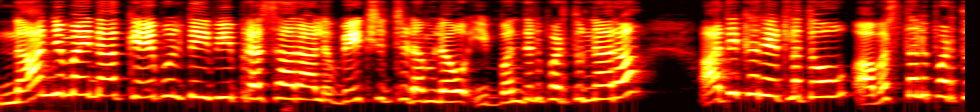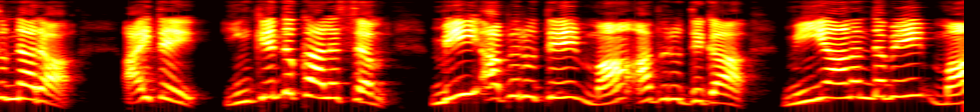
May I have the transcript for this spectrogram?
నాణ్యమైన కేబుల్ టీవీ ప్రసారాలు వీక్షించడంలో ఇబ్బందులు పడుతున్నారా? అధిక రేట్లతో అవస్థలు పడుతున్నారా? అయితే ఇంకెందుకు ఆలస్యం? మీ అభివృద్ధి మా అభివృద్ధిగా. మీ ఆనందమే మా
